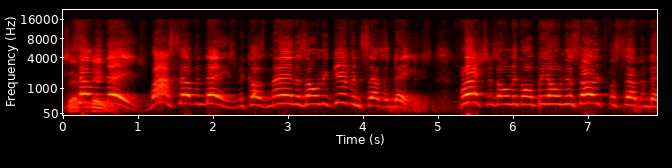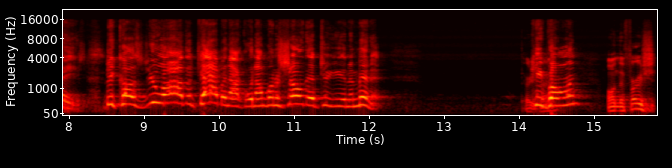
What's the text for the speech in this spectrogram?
Seven, seven days. days. Why seven days? Because man is only given seven, seven days. days. Flesh is only going to be on this earth for seven days. Because you are the tabernacle, and I'm going to show that to you in a minute. 35. Keep going. On the first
